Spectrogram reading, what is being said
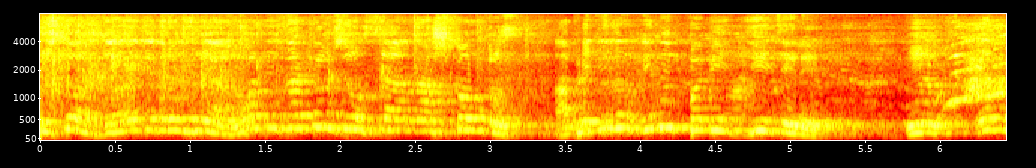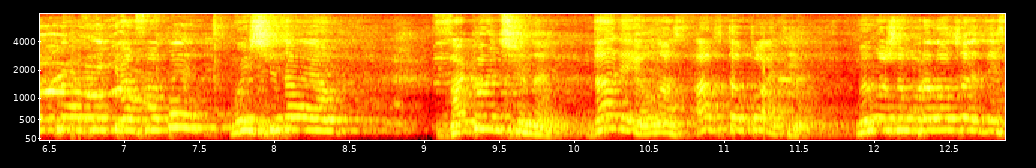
Ну что ж, дорогие друзья, вот и закончился наш конкурс. Определены победители. И этот праздник красоты мы считаем законченным. Далее у нас автопати. Мы можем продолжать здесь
